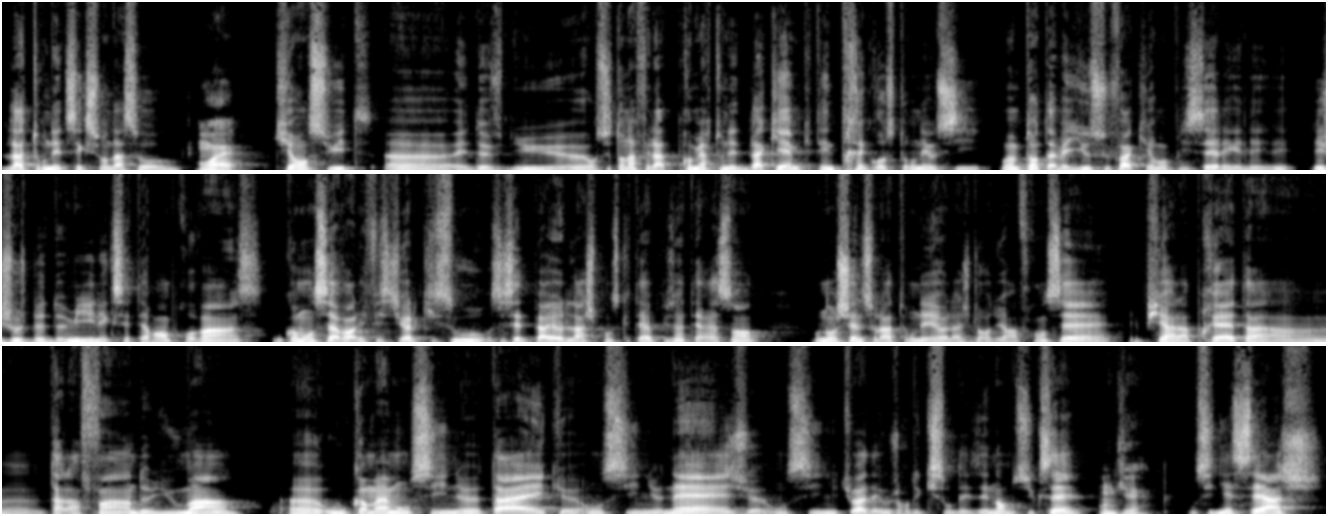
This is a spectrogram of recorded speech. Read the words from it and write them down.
la tournée de section d'assaut, Ouais. qui ensuite euh, est devenue. euh, ensuite, on a fait la première tournée de Black M, qui était une très grosse tournée aussi. En même temps, tu avais Youssoufa qui remplissait les, les, les jauges de 2000, etc. en province. On commençait à avoir les festivals qui s'ouvrent. C'est cette période-là, je pense, qui était la plus intéressante. On enchaîne sur la tournée euh, L'âge d'or du rap français. Et puis à l'après, tu as, la fin de Yuma. euh, où quand même on signe Taïk, on signe Neige, on signe, tu vois, aujourd'hui qui sont des énormes succès. On signe SCH.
